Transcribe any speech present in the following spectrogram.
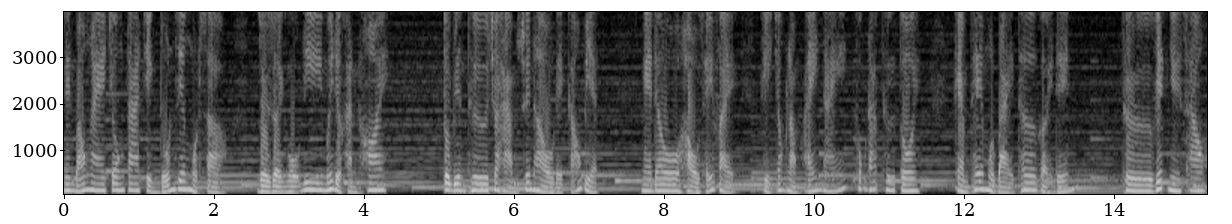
Nên báo ngay cho ông ta chỉnh đốn riêng một sở, Rồi rời ngủ đi mới được hẳn hoi. Tôi biên thư cho hàm xuyên hầu để cáo biệt. Nghe đâu hầu thấy vậy, Thì trong lòng áy náy, phúc đáp thư tôi, Kèm thêm một bài thơ gửi đến. Thư viết như sau.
